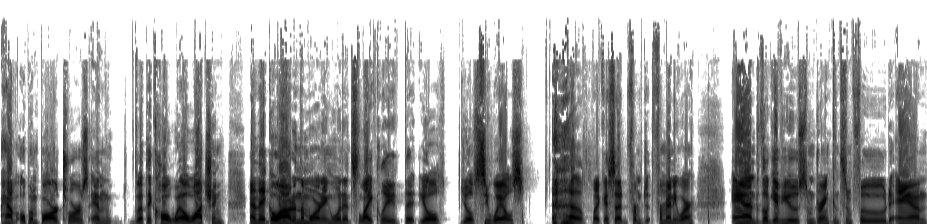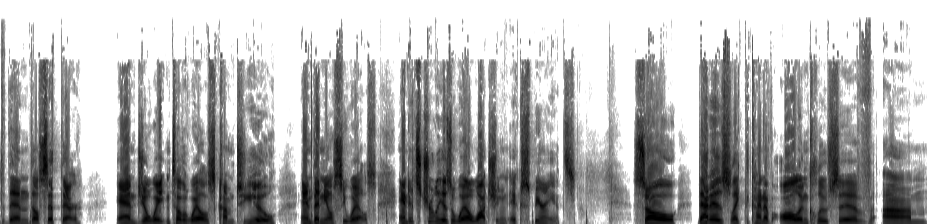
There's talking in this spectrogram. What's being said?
have open bar tours and what they call whale watching, and they go out in the morning when it's likely that you'll you'll see whales like I said, from from anywhere, and they'll give you some drink and some food, and then they'll sit there, and you'll wait until the whales come to you, and then you'll see whales, and it's truly is a whale watching experience. So that is like the kind of all inclusive um,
